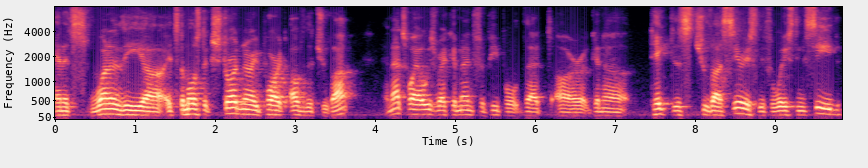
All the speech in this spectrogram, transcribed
And it's one of the, uh, it's the most extraordinary part of the tshuva. And that's why I always recommend for people that are going to take this tshuva seriously for wasting seed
